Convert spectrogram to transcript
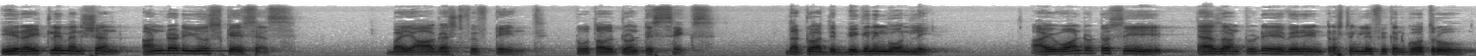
He rightly mentioned 100 use cases by August 15th, 2026. That was the beginning only. I wanted to see, as on today, very interestingly, if you can go through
